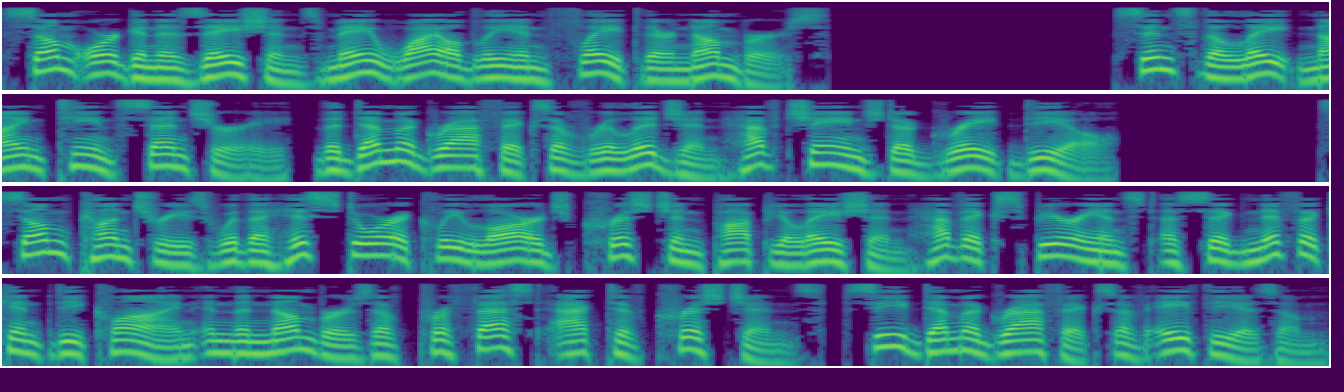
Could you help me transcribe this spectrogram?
Some organizations may wildly inflate their numbers. Since the late 19th century, the demographics of religion have changed a great deal. Some countries with a historically large Christian population have experienced a significant decline in the numbers of professed active Christians. See Demographics of atheism.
